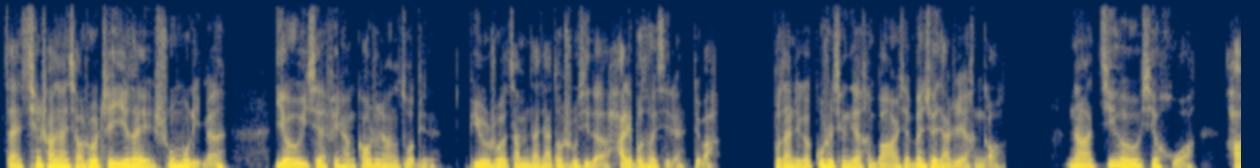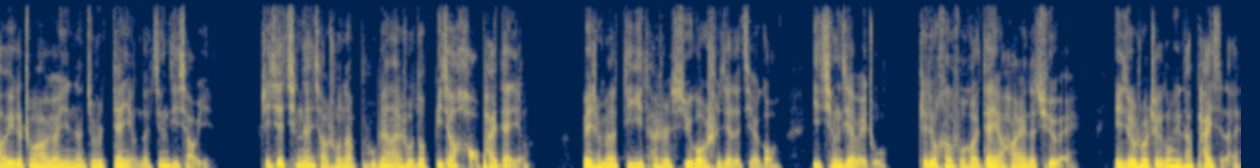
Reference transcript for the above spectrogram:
在青少年小说这一类书目里面，也有一些非常高质量的作品，比如说咱们大家都熟悉的《哈利波特》系列，对吧？不但这个故事情节很棒，而且文学价值也很高。那《饥饿游戏》火，还有一个重要原因呢，就是电影的经济效益。这些青年小说呢，普遍来说都比较好拍电影。为什么？呢？第一，它是虚构世界的结构，以情节为主，这就很符合电影行业的趣味。也就是说，这个东西它拍起来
